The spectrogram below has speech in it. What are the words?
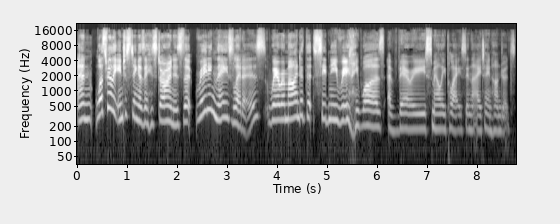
And what's really interesting as a historian is that reading these letters, we're reminded that Sydney really was a very smelly place in the 1800s.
